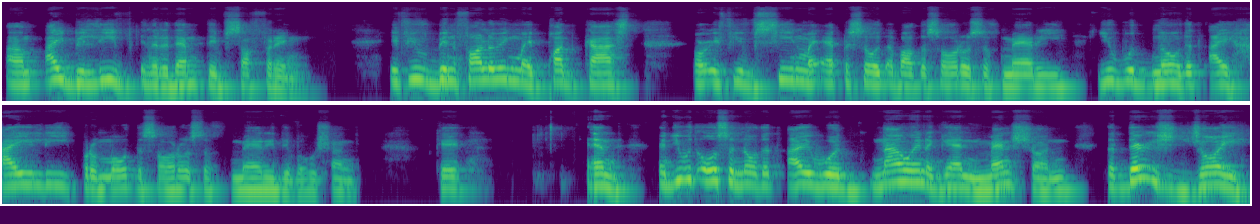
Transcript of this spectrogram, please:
Um, I believe in redemptive suffering. If you've been following my podcast, or if you've seen my episode about the sorrows of Mary, you would know that I highly promote the sorrows of Mary devotion. Okay. And, and you would also know that I would now and again mention that there is joy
